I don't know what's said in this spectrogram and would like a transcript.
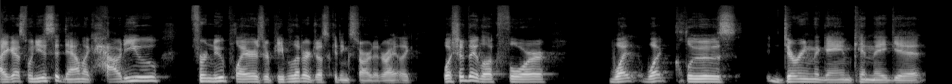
i guess when you sit down like how do you for new players or people that are just getting started right? Like what should they look for? What what clues during the game can they get?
